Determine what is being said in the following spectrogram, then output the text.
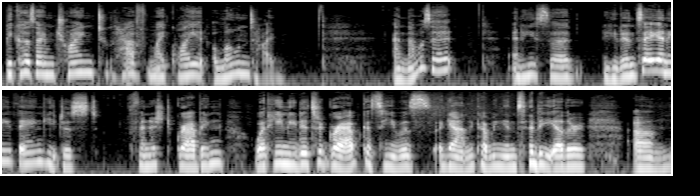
because I'm trying to have my quiet alone time. And that was it. And he said, he didn't say anything. He just finished grabbing what he needed to grab because he was again coming into the other um,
